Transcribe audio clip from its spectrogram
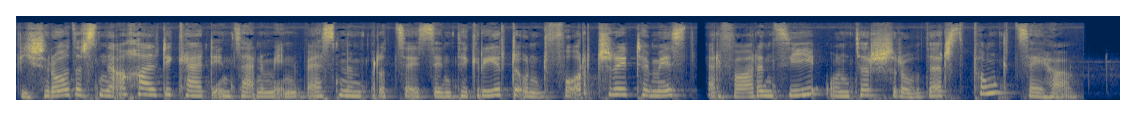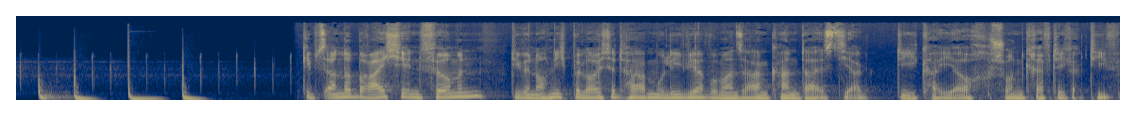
Wie Schroders Nachhaltigkeit in seinem Investmentprozess integriert und Fortschritte misst, erfahren Sie unter schroders.ch. Gibt es andere Bereiche in Firmen, die wir noch nicht beleuchtet haben, Olivia, wo man sagen kann, da ist die, die KI auch schon kräftig aktiv?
